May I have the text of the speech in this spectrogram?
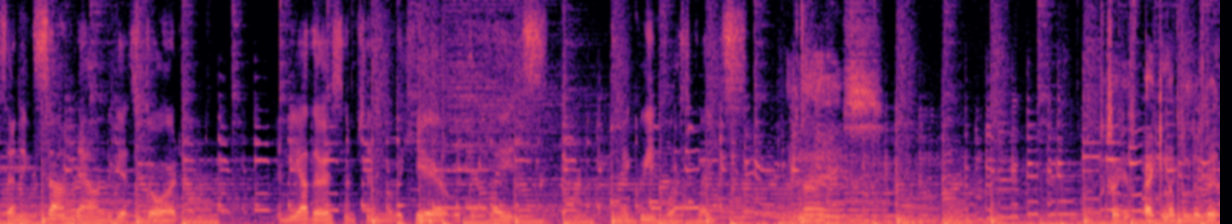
sending some down to get stored, and the others I'm sending over here with the plates to make reinforced plates. Nice. Looks like it's backing up a little bit.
